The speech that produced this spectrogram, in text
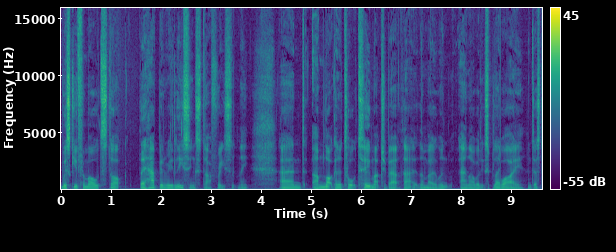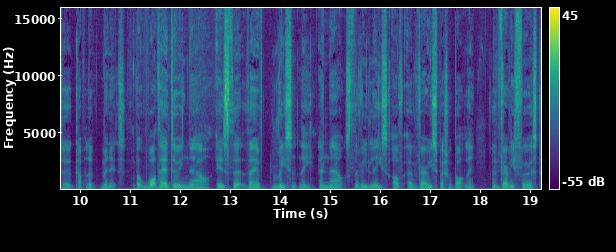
whiskey from old stock. They have been releasing stuff recently, and I'm not going to talk too much about that at the moment, and I will explain why in just a couple of minutes. But what they're doing now is that they have recently announced the release of a very special bottling, the very first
